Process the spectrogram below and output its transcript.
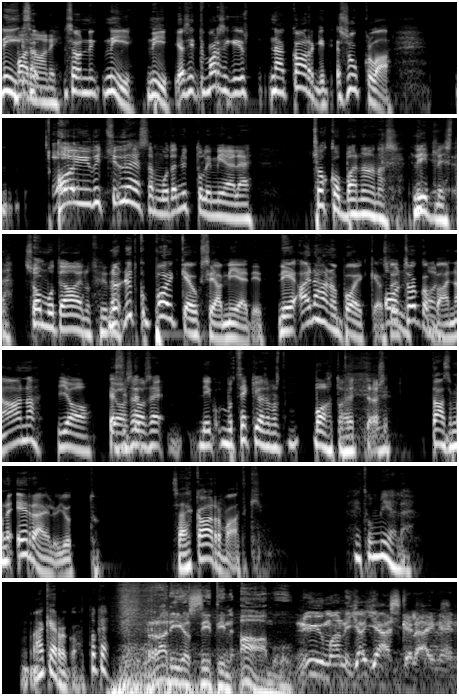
Niin, Banaani. Se, se on ni- niin, niin. Ja sitten varsinkin just nämä karkit ja suklaa. Oi vitsi, yhdessä muuten nyt tuli mieleen. Choco Bananas Lidlistä. Se on muuten ainut hyvä. No nyt kun poikkeuksia mietit, niin ainahan on poikkeus. On, Choco on. Banana. joo, Ja joo se on se, niinku, mutta sekin on semmoista vahtohöttöä sitten. Tää on semmonen eräilyjuttu. Sä ehkä arvaatkin. Ei tuu mieleen. Mä kerron kohta. Okei. Radio Cityn aamu. Nyman ja Jääskeläinen.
